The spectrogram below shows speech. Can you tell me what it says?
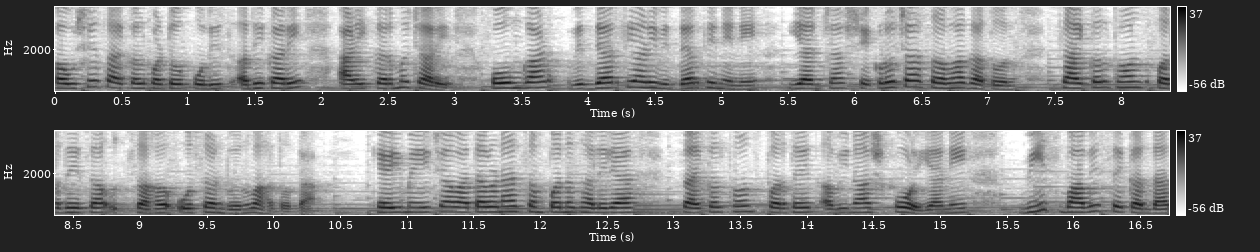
हौशी सायकलपटू पोलीस अधिकारी आणि कर्मचारी होमगार्ड विद्यार्थी आणि विद्यार्थिनींनी यांच्या शेकडोच्या सहभागातून सायकलथॉन स्पर्धेचा उत्साह ओसंडून वाहत होता. खेळीमेळीच्या वातावरणात संपन्न झालेल्या सायकलथॉन स्पर्धेत अविनाश पोळ यांनी वीस बावीस सेकंदात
